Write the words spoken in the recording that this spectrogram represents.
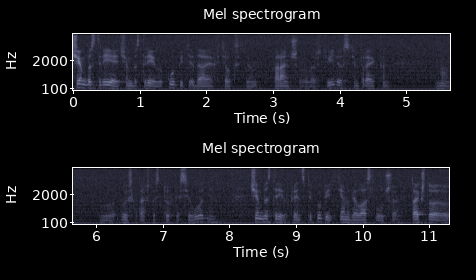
чем быстрее, чем быстрее вы купите, да, я хотел, кстати, пораньше выложить видео с этим проектом, ну, вышло так, что только сегодня, чем быстрее, в принципе, купите, тем для вас лучше. Так что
